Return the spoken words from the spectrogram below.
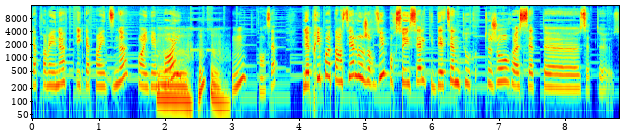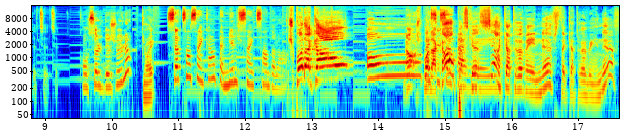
89 et 99 pour un Game Boy. Mhm. Hum, concept. Le prix potentiel aujourd'hui pour ceux et celles qui détiennent tou- toujours euh, cette, euh, cette, euh, cette- cette- cette console de jeu-là, Oui. 750 à 1500 dollars. Je suis pas d'accord! Oh! Non, je suis pas ben, d'accord ça, parce que si en 89, c'était 89,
